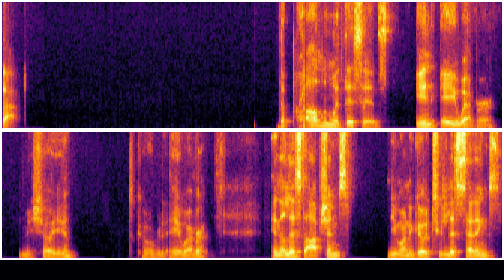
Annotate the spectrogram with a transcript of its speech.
that. The problem with this is in Aweber, let me show you. Let's go over to Aweber. In the list options, you want to go to list settings,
